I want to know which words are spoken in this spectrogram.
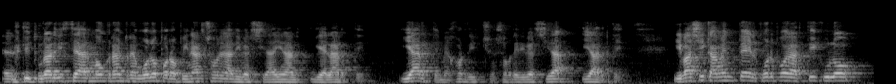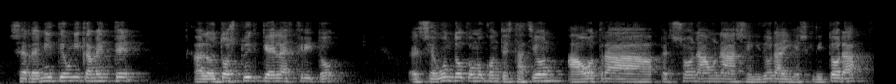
el titular dice arma un gran revuelo por opinar sobre la diversidad y el arte. Y arte, mejor dicho, sobre diversidad y arte. Y básicamente el cuerpo del artículo se remite únicamente a los dos tweets que él ha escrito. El segundo como contestación a otra persona, a una seguidora y escritora.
